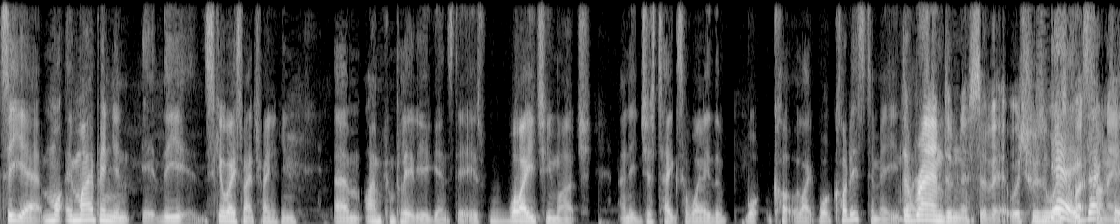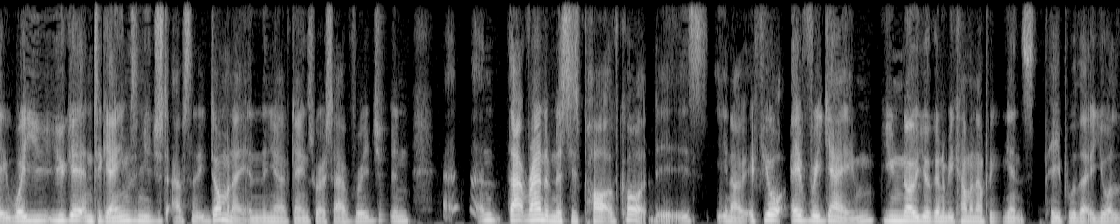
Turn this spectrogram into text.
so yeah in my opinion it, the skill based matchmaking um i'm completely against it. It's way too much and it just takes away the what co- like what cod is to me the like, randomness of it, which was always yeah quite exactly. funny. where you you get into games and you just absolutely dominate and then you have games where it's average and and that randomness is part of cod. It's you know if you're every game you know you're going to be coming up against people that are your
